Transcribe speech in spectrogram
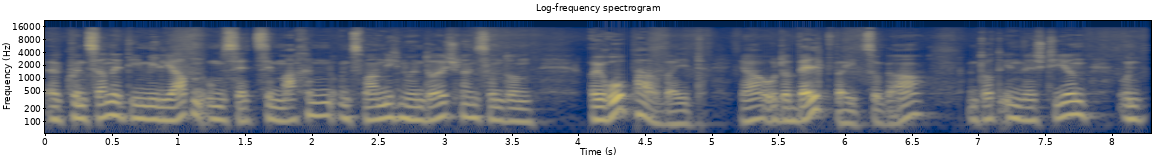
äh, Konzerne, die Milliardenumsätze machen, und zwar nicht nur in Deutschland, sondern europaweit ja, oder weltweit sogar und dort investieren und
